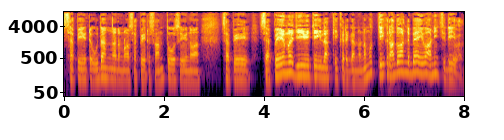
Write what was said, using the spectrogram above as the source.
සැපේට උදන් අරනවා සැපේට සන්තෝෂ වෙනවා සැපේ සැපේම ජීවිතය ඉලක්ක කරගන්නවා. නමුත් ඒක රඳවන්න බෑ ඒවා අනිත්‍ය දේවල්.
